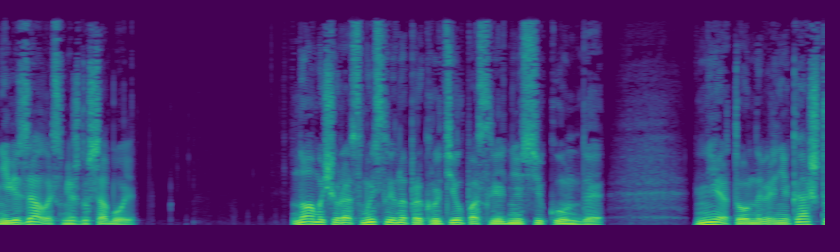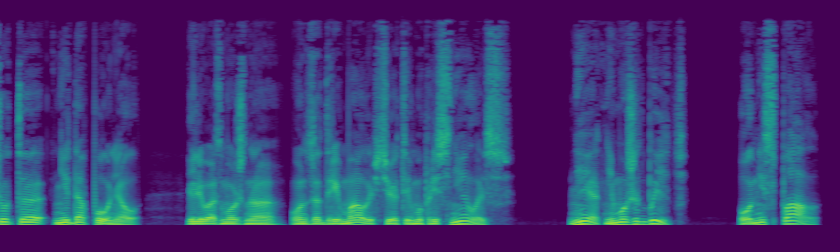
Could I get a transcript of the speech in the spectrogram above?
не вязалось между собой. Ноам еще раз мысленно прокрутил последние секунды. Нет, он наверняка что-то недопонял. Или, возможно, он задремал, и все это ему приснилось? Нет, не может быть. Он не спал.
